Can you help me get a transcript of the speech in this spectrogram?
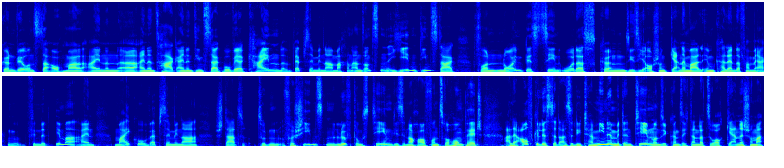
gönnen wir uns da auch mal einen, äh, einen Tag, einen Dienstag, wo wir kein Webseminar machen. Ansonsten jeden Dienstag von 9 bis 10 Uhr, das können Sie sich auch schon gerne mal im Kalender vermerken, findet immer ein Maiko Webseminar statt zu den verschiedensten Lüftungsthemen. Die sind auch auf unserer Homepage alle aufgelistet, also die Termine mit den Themen und Sie können sich dann dazu auch gerne schon mal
